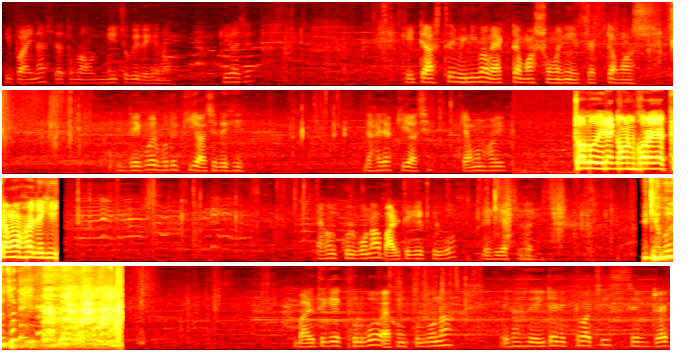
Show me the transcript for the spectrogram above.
কী পাই না, সেটা তোমরা আমার নিজের চোখে দেখে নাও। ঠিক আছে? এইটা আসতে মিনিমাম একটা মাস সময় নিয়েছে, একটা মাস। দেখব এর মধ্যে কী আছে দেখি। দেখা যাক কী আছে, কেমন হয়। চলো, এটাকে অন করা যাক, কেমন হয় দেখি। এখন খুলবো না, বাড়িতে গিয়ে খুলবো, দেখি যাক কী হয়। क्या बोला तूने বাড়িতে গিয়ে খুলবো এখন খুলবো না এখানে শুধু এইটাই দেখতে পাচ্ছি সেফ ড্রাইভ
